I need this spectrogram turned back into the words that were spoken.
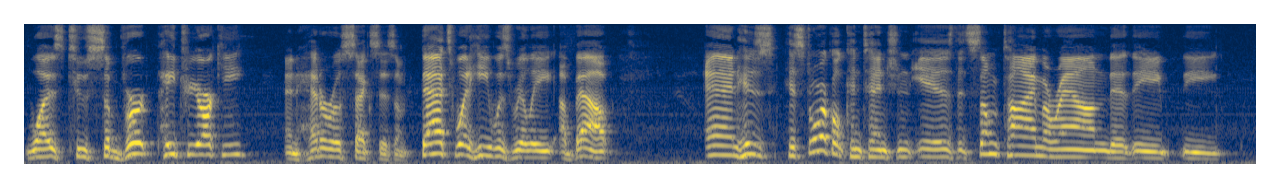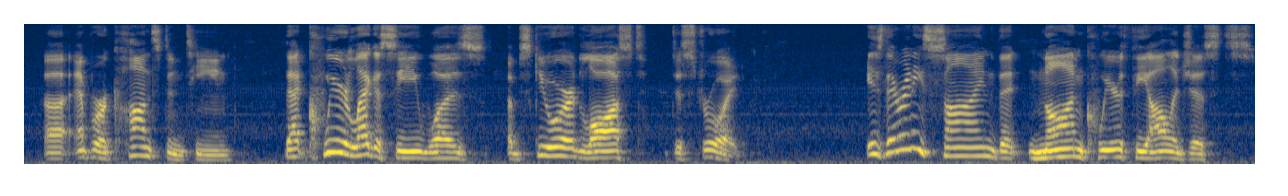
was to subvert patriarchy and heterosexism. That's what he was really about. And his historical contention is that sometime around the, the, the uh, Emperor Constantine, that queer legacy was obscured, lost, destroyed. Is there any sign that non queer theologists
